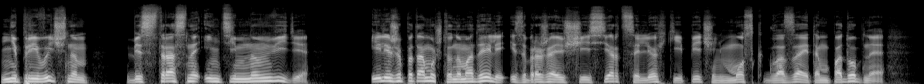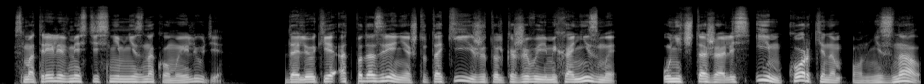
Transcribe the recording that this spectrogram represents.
непривычном, бесстрастно интимном виде, или же потому, что на модели, изображающие сердце, легкие, печень, мозг, глаза и тому подобное, смотрели вместе с ним незнакомые люди, далекие от подозрения, что такие же только живые механизмы уничтожались им, Коркином, он не знал.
